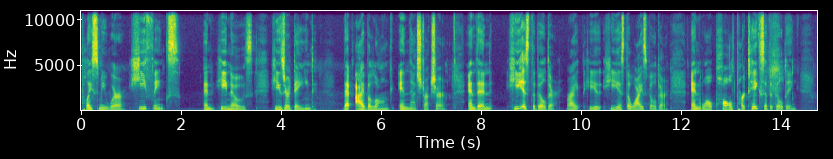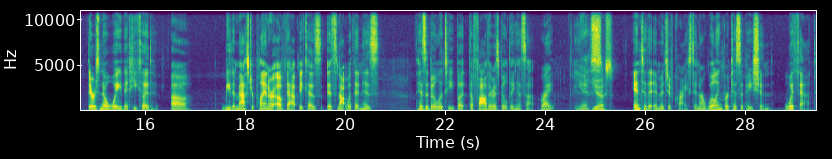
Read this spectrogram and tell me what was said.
place me where he thinks and he knows he's ordained that I belong in that structure. And then he is the builder, right? He he is the wise builder. And while Paul partakes of the building, there's no way that he could uh be the master planner of that because it's not within his his ability, but the Father is building us up, right? yes Yes. Into the image of Christ. And our willing participation with that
